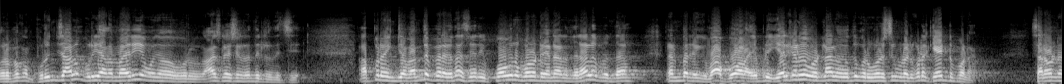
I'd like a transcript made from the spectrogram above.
ஒரு பக்கம் புரிஞ்சாலும் புரியாத மாதிரி கொஞ்சம் ஒரு ஆசோலேஷன் இருந்துகிட்டு இருந்துச்சு. அப்புறம் இங்கே வந்த பிறகு தான் சரி போகணும் போகணும் என்ன இருந்தனால இப்போ இந்த நண்பர் நீங்கள் வா போகலாம் எப்படி? ஏற்கனவே ஒரு நாள் வந்து ஒரு வருஷத்துக்கு முன்னாடி கூட கேட்டு போனேன். சரவண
